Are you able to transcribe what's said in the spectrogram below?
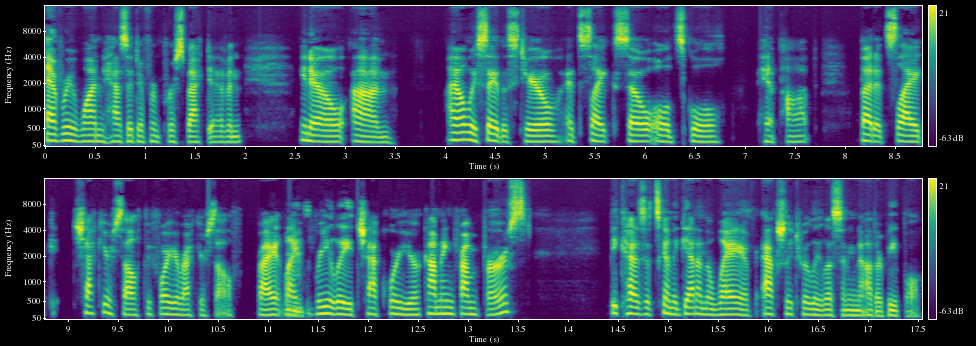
everyone has a different perspective. And, you know, um, I always say this too. It's like so old school hip hop, but it's like check yourself before you wreck yourself, right? Like really check where you're coming from first because it's going to get in the way of actually truly listening to other people.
